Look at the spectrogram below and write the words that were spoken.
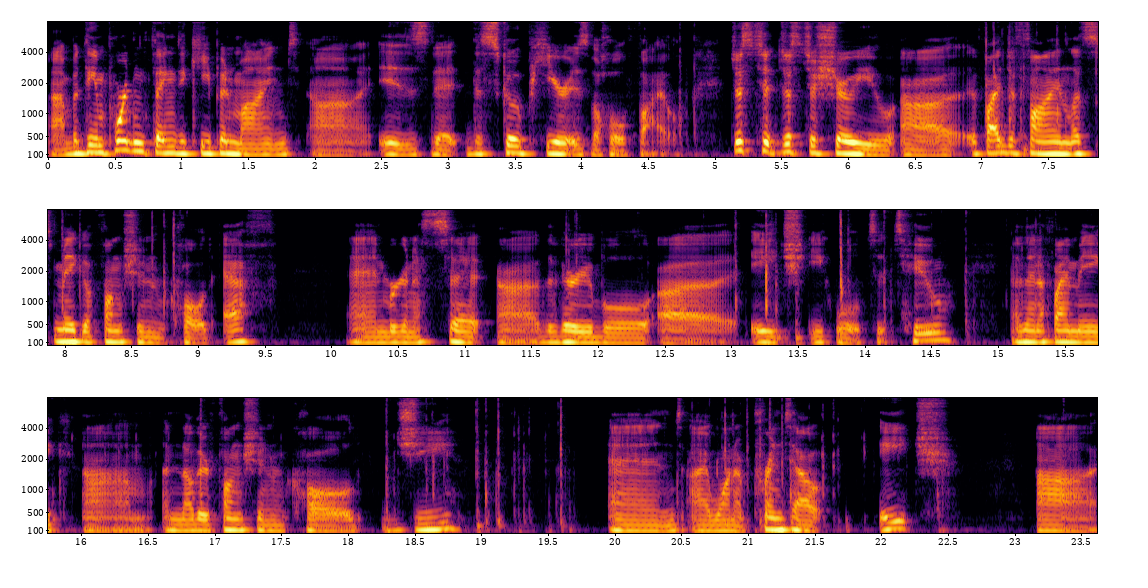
Uh, but the important thing to keep in mind uh, is that the scope here is the whole file. Just to just to show you, uh, if I define, let's make a function called f, and we're going to set uh, the variable h equal to 2. And then if I make um, another function called g, and I want to print out h, uh,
